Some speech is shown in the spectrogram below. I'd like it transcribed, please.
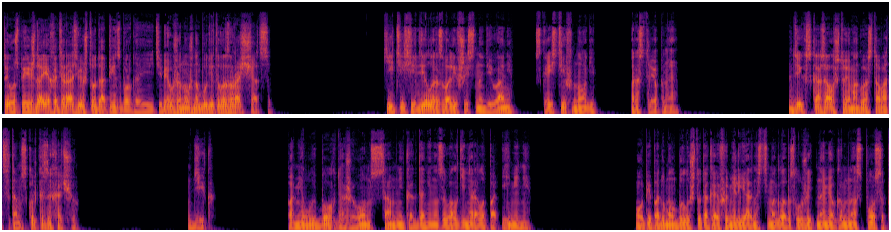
«Ты успеешь доехать разве что до Питтсбурга, и тебе уже нужно будет возвращаться», Кити сидела, развалившись на диване, скрестив ноги, растрепанная. Дик сказал, что я могу оставаться там сколько захочу. Дик. Помилуй бог, даже он сам никогда не называл генерала по имени. Опи подумал было, что такая фамильярность могла бы служить намеком на способ,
